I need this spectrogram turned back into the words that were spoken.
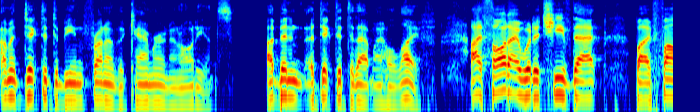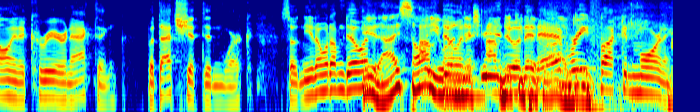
I'm addicted to being in front of a camera and an audience. I've been addicted to that my whole life. I thought I would achieve that by following a career in acting, but that shit didn't work. So you know what I'm doing? Dude, I saw I'm you doing Nick- it. I'm doing it Pick Live, every dude. fucking morning.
